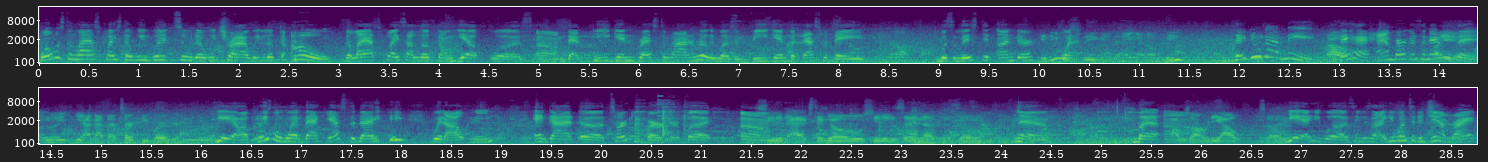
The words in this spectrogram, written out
What was the last place that we went to that we tried? We looked. Oh, the last place I looked on Yelp was um, that vegan restaurant. It really wasn't vegan, but that's what they was listed under. It is When- vegan. They ain't got no meat. They do got meat. Oh. They had hamburgers and Oh, everything. yeah. yeah, I got that turkey burger. Yeah, uh, Cleveland went back yesterday without me and got a turkey burger, but um, She didn't ask to go. She didn't say nothing. So no. But um, I was already out. So Yeah, he was. He was like he went to the gym, right?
